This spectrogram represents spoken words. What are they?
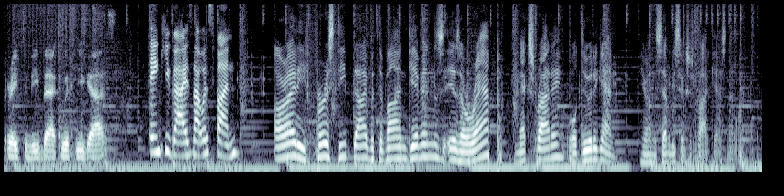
Great to be back with you guys. Thank you, guys. That was fun. Alrighty, first deep dive with Devon Givens is a wrap. Next Friday, we'll do it again here on the 76ers Podcast Network.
